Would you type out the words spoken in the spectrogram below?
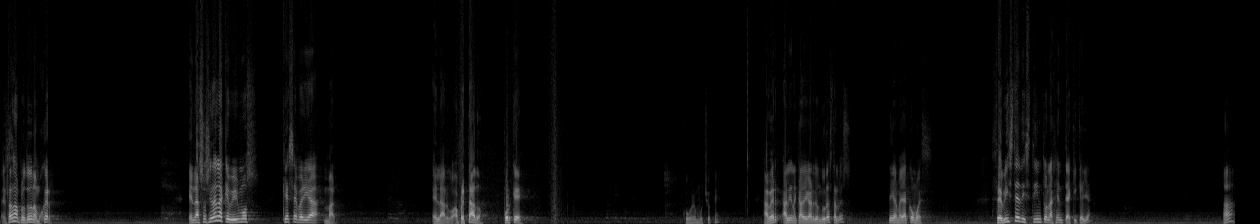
Estamos preguntando a una mujer. En la sociedad en la que vivimos, ¿qué se vería mal? El largo, apretado. ¿Por qué? ¿Cubre mucho qué? A ver, ¿alguien acaba de llegar de Honduras tal vez? Díganme allá cómo es. ¿Se viste distinto la gente aquí que allá? ¿Ah?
